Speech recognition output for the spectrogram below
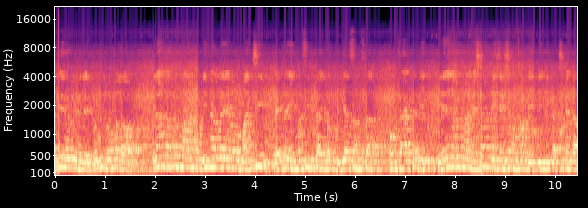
ఇదే రోడ్డు మీద లేదు కొంచెం లోపల రావాలి. ఇలాంటప్పుడు మనం కొడినాల్లో ఒక మంచి పెద్ద యూనివర్సిటీ టైంలో ఒక విద్యా సంస్థ ఒక ఫ్యాక్టరీ ఏదైనా కూడా మనం ఎస్టాబ్లిష్ చేసాం అనుకోండి దీనికి ఖచ్చితంగా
